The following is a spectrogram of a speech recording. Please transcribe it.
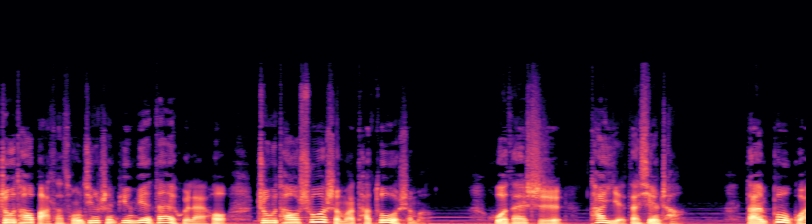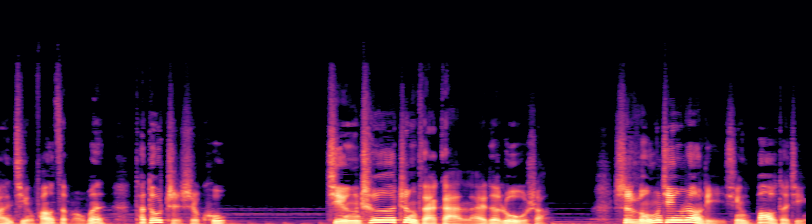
周涛把他从精神病院带回来后，周涛说什么他做什么。火灾时他也在现场，但不管警方怎么问，他都只是哭。警车正在赶来的路上，是龙晶让李青报的警。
